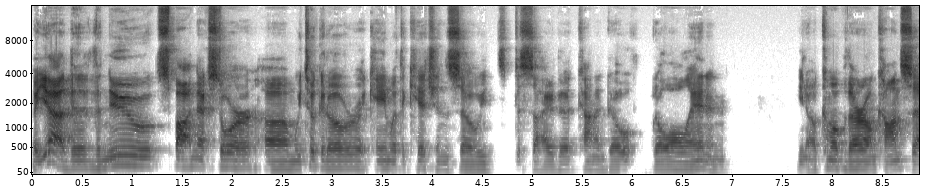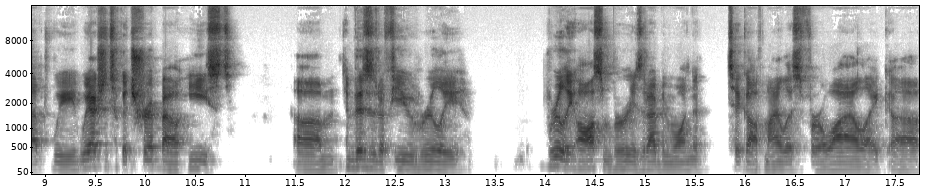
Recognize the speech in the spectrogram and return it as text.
but yeah, the the new spot next door, um, we took it over. It came with a kitchen, so we decided to kind of go go all in and you know come up with our own concept. We we actually took a trip out east um, and visited a few really really awesome breweries that I've been wanting to tick off my list for a while, like uh,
